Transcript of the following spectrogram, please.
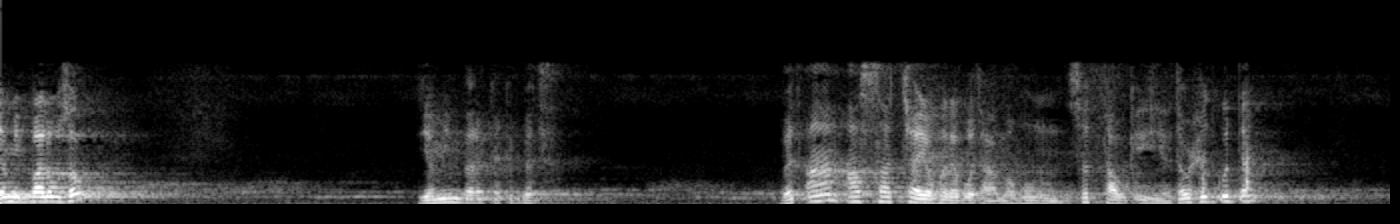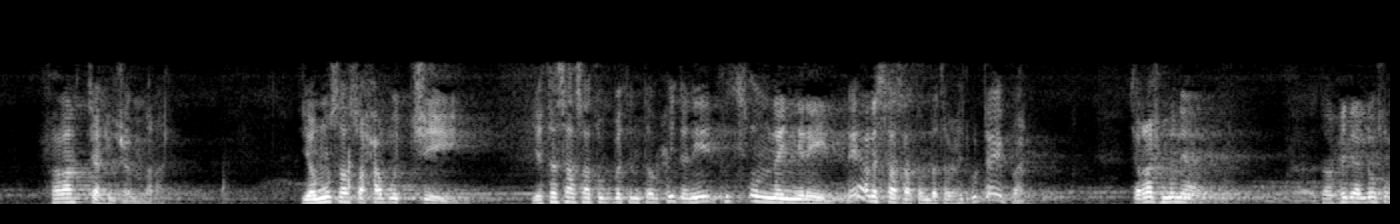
የሚባለው ሰው የሚንበረከክበት በጣም አሳቻ የሆነ ቦታ መሆኑን ስታውቅ ይህ የተውሒድ ጉዳይ ፍራቻህ ይጨምራል። የሙሳ ሰሓቦች የተሳሳቱበትን ተውሒድ እኔ ፍጹም ነኝ እኔ እኔ አልሳሳትም በተውሒድ ጉዳይ አይባልም። ጭራሽ ምን ተውሒድ ያለው ሰው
